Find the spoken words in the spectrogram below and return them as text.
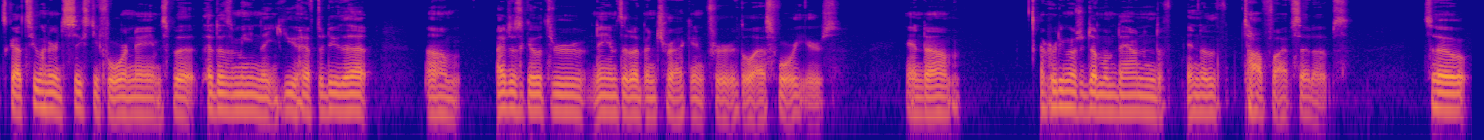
it's got 264 names, but that doesn't mean that you have to do that. Um, I just go through names that I've been tracking for the last four years. And um, I pretty much dumb them down into, into the top five setups. So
